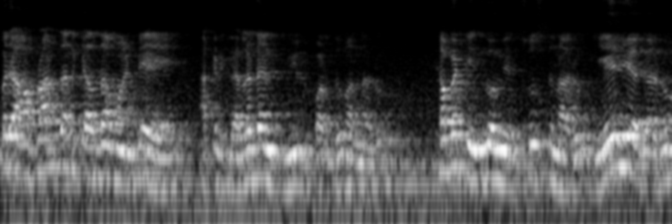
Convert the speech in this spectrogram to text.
మరి ఆ ప్రాంతానికి వెళ్దామంటే అక్కడికి వెళ్ళడానికి వీలు పడదు అన్నారు. కాబట్టి ఇదిగో మీరు చూస్తున్నారు ఏలియా గారు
